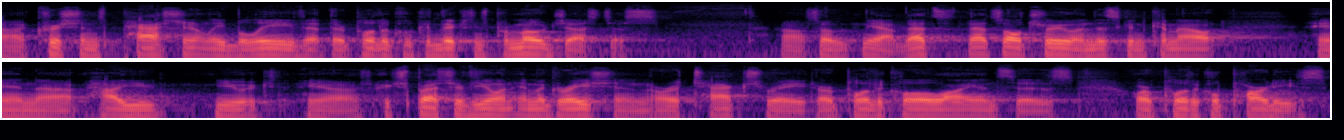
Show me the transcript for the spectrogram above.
Uh, Christians passionately believe that their political convictions promote justice. Uh, so, yeah, that's, that's all true, and this can come out in uh, how you, you, you know, express your view on immigration or a tax rate or political alliances or political parties.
